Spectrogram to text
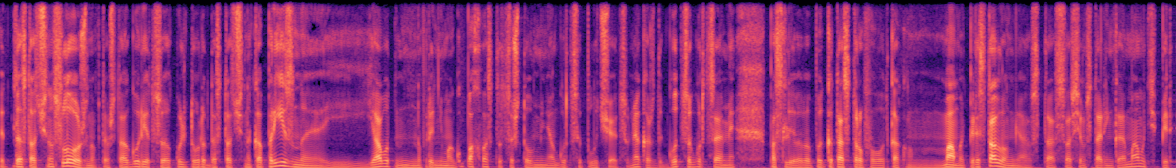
это достаточно сложно, потому что огурец культура достаточно капризная, и я вот, например, не могу похвастаться, что у меня огурцы получаются. У меня каждый год с огурцами после катастрофа, вот как он, мама перестала, у меня совсем старенькая мама теперь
